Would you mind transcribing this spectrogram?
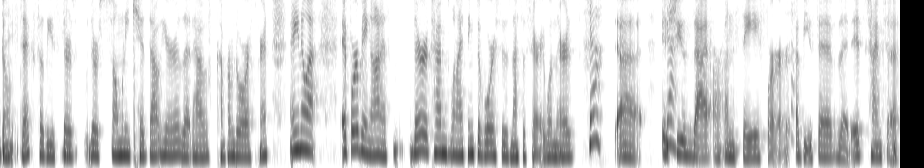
don't Right. stick. So these Yeah. there's there's so many kids out here that have come from divorce parents. And you know what? If we're being honest, there are times when I think divorce is necessary when there's Yeah. uh, Yeah. issues that are unsafe or abusive that it's time to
